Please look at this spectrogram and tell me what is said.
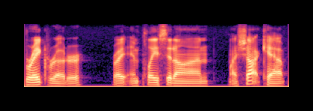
brake rotor, right, and place it on my shot cap,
